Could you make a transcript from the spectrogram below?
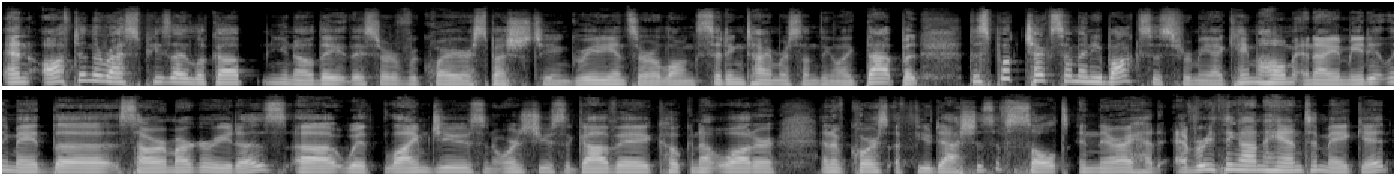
And often the recipes I look up, you know, they, they sort of require specialty ingredients or a long sitting time or something like that. But this book checks so many boxes for me. I came home and I immediately made the sour margaritas uh, with lime juice and orange juice, agave, coconut water, and of course, a few dashes of salt in there. I had everything on hand to make it.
